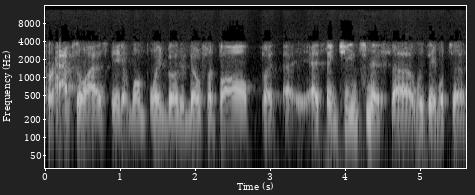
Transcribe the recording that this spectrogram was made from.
perhaps Ohio State at one point voted no football, but uh, I think Gene Smith uh, was able to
